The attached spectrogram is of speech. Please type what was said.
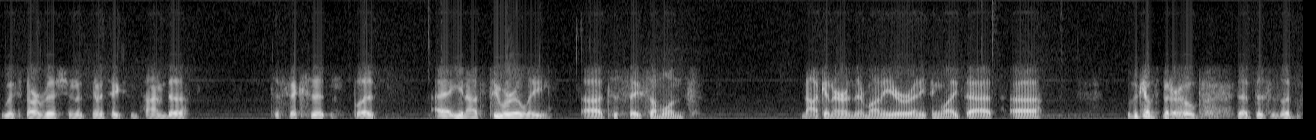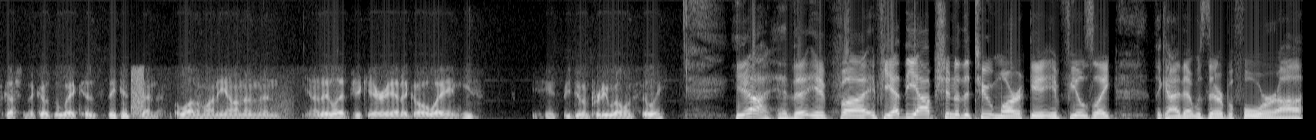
with Darvish, and it's going to take some time to to fix it. But I, you know, it's too early uh, to say someone's not going to earn their money or anything like that. Uh, the Cubs better hope that this is a discussion that goes away because they did spend a lot of money on him, and you know they let Jake Arrieta go away, and he's he seems to be doing pretty well in Philly. Yeah, the, if uh, if you had the option of the two, Mark, it, it feels like the guy that was there before, uh,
